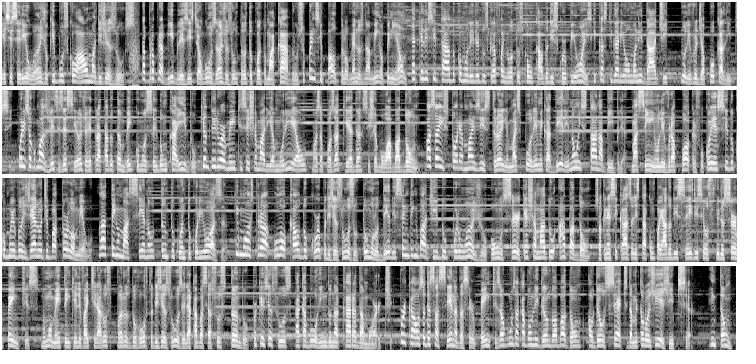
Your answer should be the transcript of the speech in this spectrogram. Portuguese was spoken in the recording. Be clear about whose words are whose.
Speaker 1: Esse seria o anjo que buscou a alma de Jesus. Na própria Bíblia existem alguns anjos um tanto quanto macabros. O principal, pelo menos na minha opinião, é aquele citado como líder dos gafanhotos com cauda de escorpiões que castigariam a humanidade no livro de Apocalipse. Por isso, algumas vezes esse anjo é retratado também como sendo um caído, que anteriormente se chamaria Muriel, mas após a queda se chamou Abaddon. Mas a história mais estranha e mais polêmica dele não está na Bíblia, mas sim em um livro apócrifo conhecido como Evangelho de Bartolomeu. Lá tem uma cena o tanto quanto curiosa, que mostra o local do corpo de Jesus, o túmulo dele, sendo invadido por um anjo ou um ser que é chamado Abaddon. Só que nesse caso ele está acompanhado de seis de seus seus filhos serpentes. No momento em que ele vai tirar os panos do rosto de Jesus, ele acaba se assustando, porque Jesus acabou rindo na cara da morte. Por causa dessa cena das serpentes, alguns acabam ligando Abaddon ao deus Sete da mitologia egípcia. Então,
